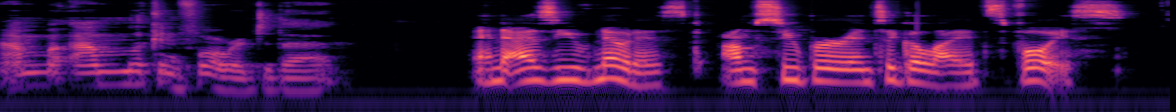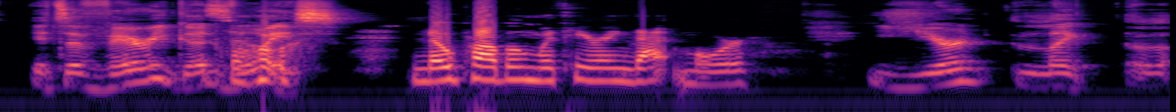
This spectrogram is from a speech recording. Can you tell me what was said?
I'm I'm looking forward to that. And as you've noticed, I'm super into Goliath's voice. It's a very good So- voice. No problem with hearing that more. You're like uh,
